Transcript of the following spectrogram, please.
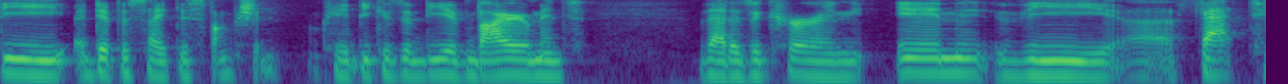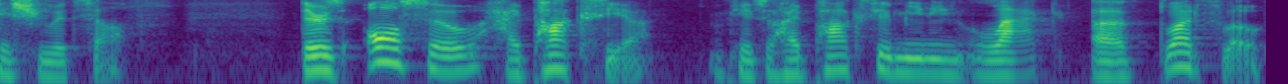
the adipocyte dysfunction, okay, because of the environment that is occurring in the uh, fat tissue itself. There's also hypoxia. Okay, so hypoxia meaning lack of blood flow.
